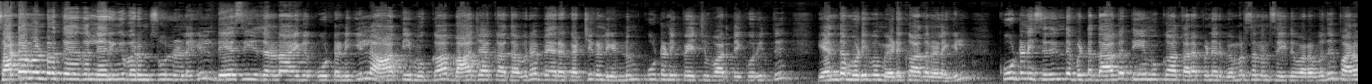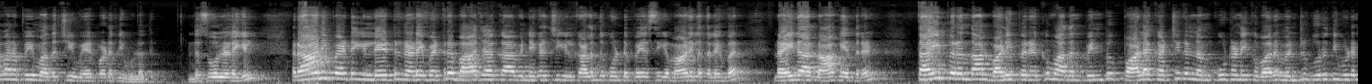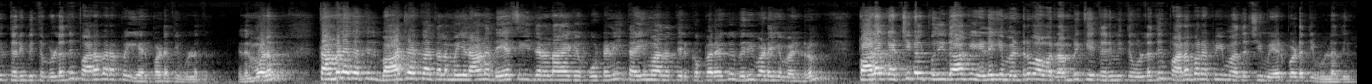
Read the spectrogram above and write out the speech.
சட்டமன்ற தேர்தல் நெருங்கி வரும் சூழ்நிலையில் தேசிய ஜனநாயக கூட்டணியில் அதிமுக பாஜக தவிர வேற கட்சிகள் இன்னும் கூட்டணி பேச்சுவார்த்தை குறித்து எந்த முடிவும் எடுக்காத நிலையில் கூட்டணி சிதைந்து விட்டதாக திமுக தரப்பினர் விமர்சனம் செய்து வருவது பரபரப்பையும் அதிர்ச்சியும் ஏற்படுத்தி உள்ளது. இந்த சூழ்நிலையில் ராணிப்பேட்டையில் நேற்று நடைபெற்ற பாஜகவின் நிகழ்ச்சியில் கலந்து கொண்டு பேசிய மாநில தலைவர் நயினார் நாகேந்திரன் தை பிறந்தால் வழி பிறக்கும். அதன் பின்பு பல கட்சிகள் நம் கூட்டணிக்கு வரும் என்று உறுதியுடன் தெரிவித்துள்ளது பரபரப்பை ஏற்படுத்தியுள்ளது. இதன் மூலம் தமிழகத்தில் பாஜக தலைமையிலான தேசிய ஜனநாயக கூட்டணி தை மாதத்திற்கு பிறகு விரிவடையும் என்றும் பல கட்சிகள் புதிதாக இணையும் என்றும் அவர் நம்பிக்கை தெரிவித்துள்ளது பரபரப்பையும் அதிர்ச்சியும் ஏற்படுத்தி உள்ளது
